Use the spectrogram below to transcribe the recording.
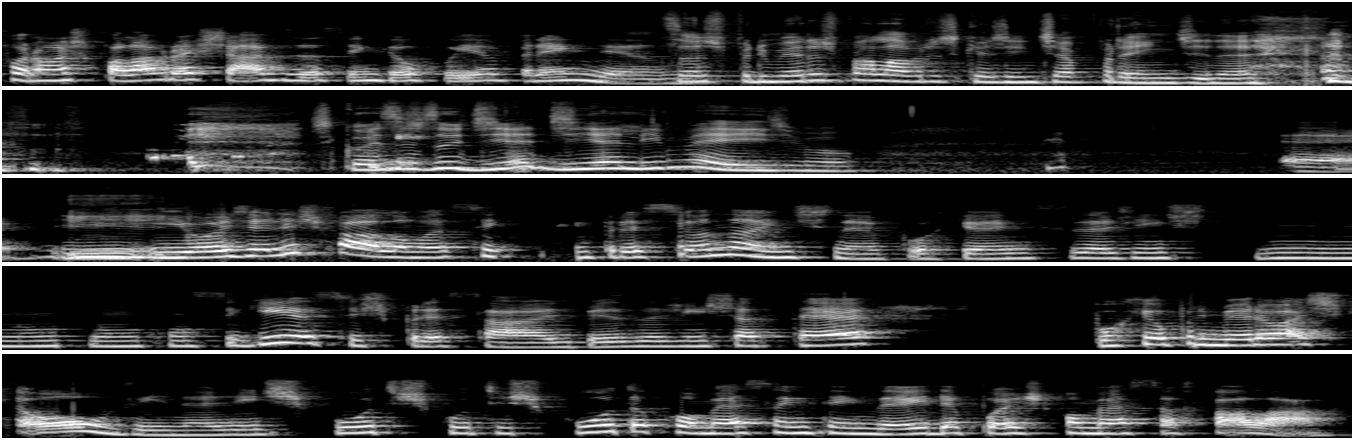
foram as palavras-chave assim que eu fui aprendendo. São as primeiras palavras que a gente aprende, né? as coisas do dia a dia ali mesmo. É, e, e, hoje eles falam assim, impressionante, né? Porque antes a gente não, não conseguia se expressar, às vezes a gente até porque o primeiro eu acho que é ouvir, né? A gente escuta, escuta, escuta, começa a entender e depois começa a falar.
